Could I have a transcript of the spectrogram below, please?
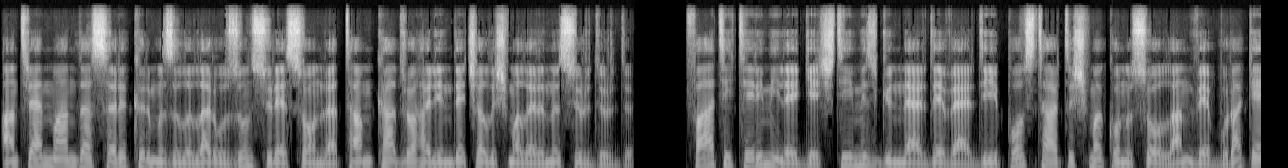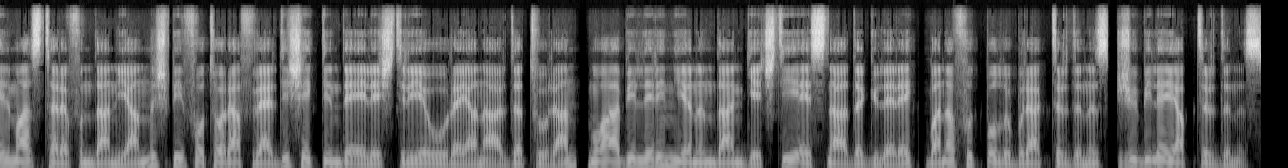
Antrenmanda sarı kırmızılılar uzun süre sonra tam kadro halinde çalışmalarını sürdürdü. Fatih Terim ile geçtiğimiz günlerde verdiği post tartışma konusu olan ve Burak Elmaz tarafından yanlış bir fotoğraf verdi şeklinde eleştiriye uğrayan Arda Turan, muhabirlerin yanından geçtiği esnada gülerek, bana futbolu bıraktırdınız, jübile yaptırdınız.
